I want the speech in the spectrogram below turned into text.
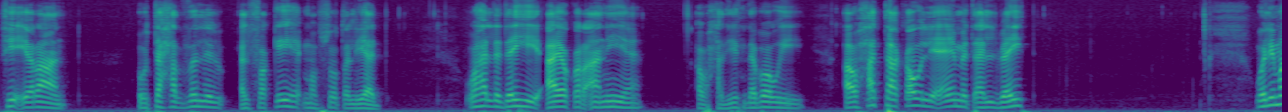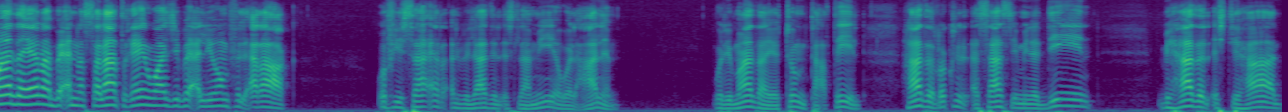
في إيران وتحت ظل الفقيه مبسوط اليد؟ وهل لديه آية قرآنية أو حديث نبوي أو حتى قول لأئمة أهل البيت؟ ولماذا يرى بأن الصلاة غير واجبة اليوم في العراق وفي سائر البلاد الإسلامية والعالم؟ ولماذا يتم تعطيل هذا الركن الأساسي من الدين بهذا الاجتهاد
